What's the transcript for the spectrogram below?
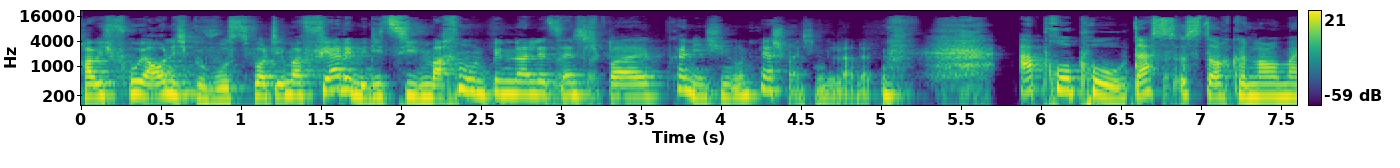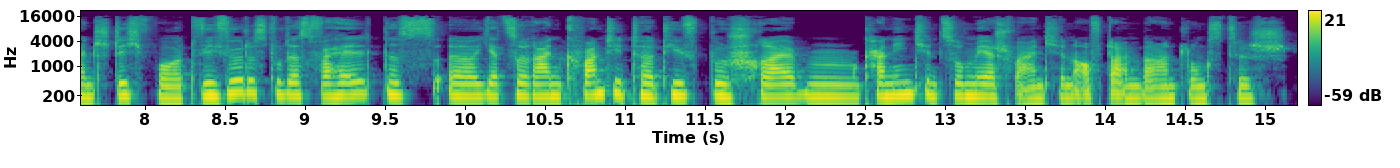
habe ich früher auch nicht gewusst. Ich wollte immer Pferdemedizin machen und bin dann letztendlich bei Kaninchen und Meerschweinchen gelandet. Apropos, das ist doch genau mein Stichwort. Wie würdest du das Verhältnis äh, jetzt rein quantitativ beschreiben, Kaninchen zu Meerschweinchen auf deinem Behandlungstisch?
